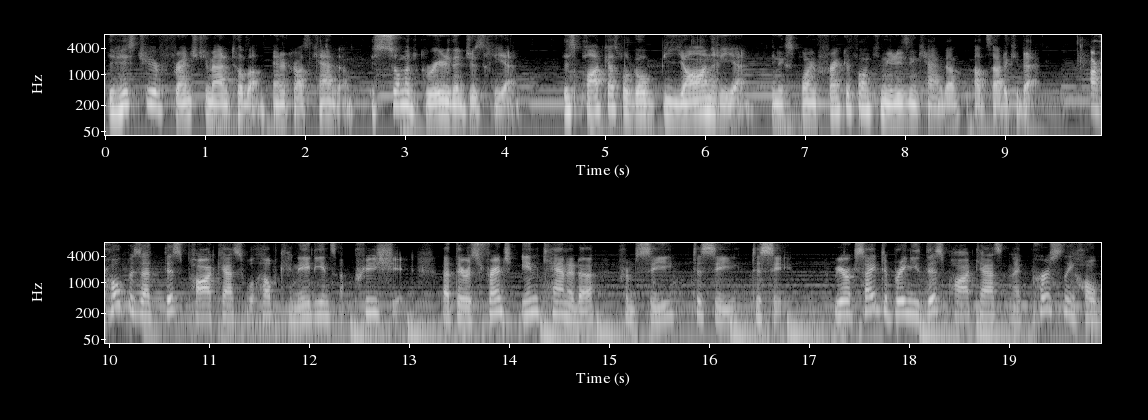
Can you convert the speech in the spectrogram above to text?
the history of French in Manitoba and across Canada is so much greater than just Riel. This podcast will go beyond Riel in exploring francophone communities in Canada outside of Quebec. Our hope is that this podcast will help Canadians appreciate that there is French in Canada from sea to sea to sea. We are excited to bring you this podcast, and I personally hope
